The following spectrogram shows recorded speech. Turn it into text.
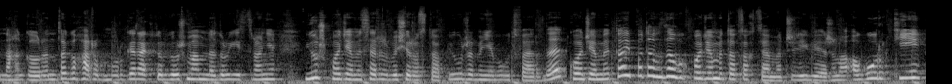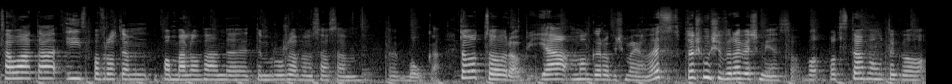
na gorącego hamburgera, którego już mamy na drugiej stronie, już kładziemy ser, żeby się roztopił, żeby nie był twardy. Kładziemy to i potem znowu kładziemy to, co chcemy, czyli wiesz, no ogórki, sałata i z powrotem pomalowany tym różowym sosem y, bułka. To, co robi. Ja mogę robić majonez. Ktoś musi wyrabiać mięso, bo podstawą tego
